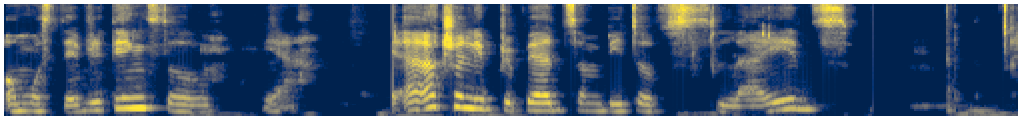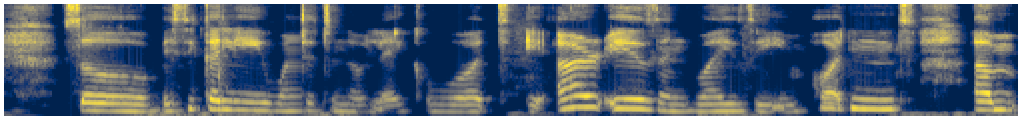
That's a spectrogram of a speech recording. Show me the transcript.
almost everything so yeah. I actually prepared some bit of slides so basically wanted to know like what AR is and why is it important. Um,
